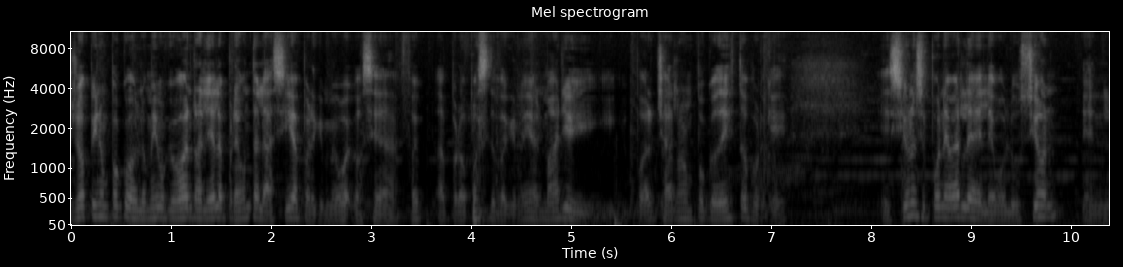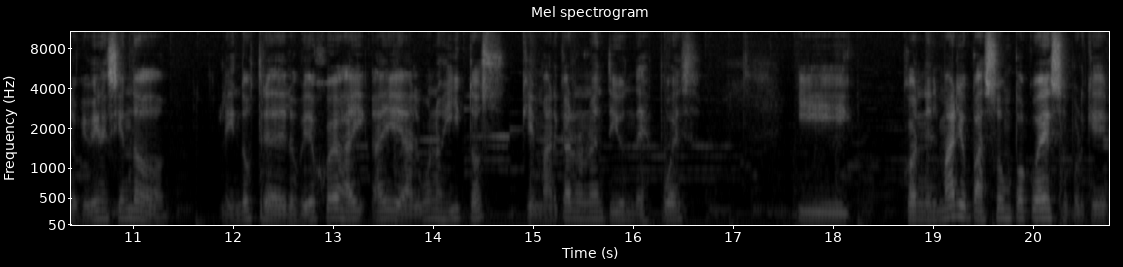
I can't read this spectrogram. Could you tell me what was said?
yo opino un poco lo mismo que vos. En realidad la pregunta la hacía para que me O sea, fue a propósito para que me diga el Mario y, poder charlar un poco de esto. Porque eh, si uno se pone a ver la, evolución en lo que viene siendo la industria de los videojuegos, hay, hay algunos hitos que marcaron un antes y un después. Y con el Mario pasó un poco eso. Porque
